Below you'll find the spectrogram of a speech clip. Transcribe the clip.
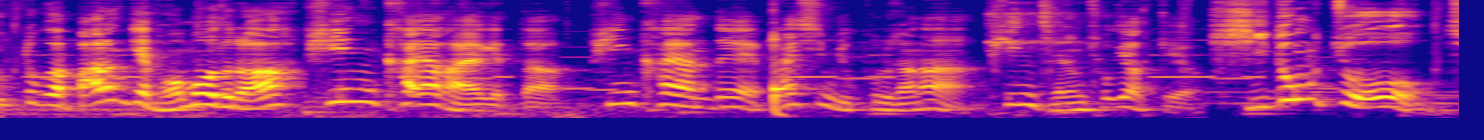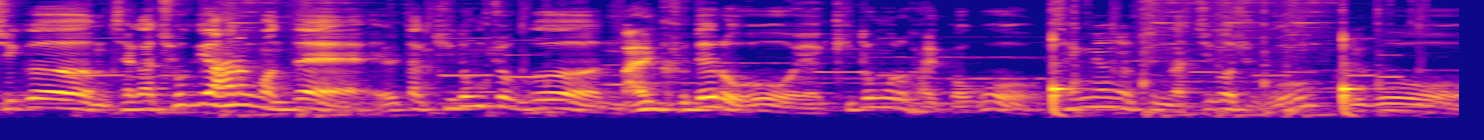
속도가 빠른 게 뭐뭐더라? 핀 카야 가야겠다. 핀 카야인데 86%잖아. 핀 재능 초기화할게요. 기동 쪽 지금 제가 초기화하는 건데 일단 기동 쪽은 말 그대로 예, 기동으로 갈 거고 생명력 증가 찍어주고 그리고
